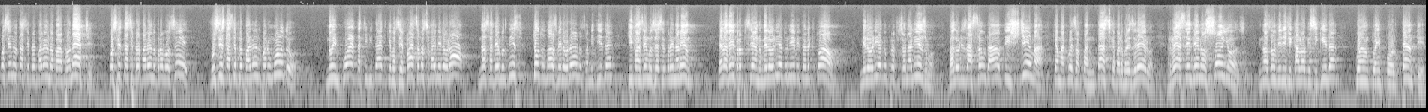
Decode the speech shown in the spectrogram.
você não está se preparando para a Pronet, você está se preparando para você, você está se preparando para o mundo. Não importa a atividade que você faça, você vai melhorar. Nós sabemos disso, todos nós melhoramos à medida que fazemos esse treinamento. Ela vem propiciando melhoria do nível intelectual, melhoria do profissionalismo, valorização da autoestima, que é uma coisa fantástica para o brasileiro, reacendendo os sonhos. E nós vamos verificar logo em seguida quanto é importante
